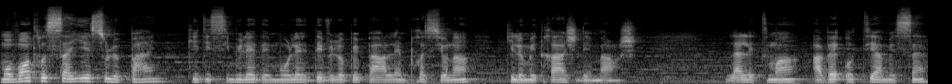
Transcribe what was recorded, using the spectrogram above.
Mon ventre saillait sous le pagne qui dissimulait des mollets développés par l'impressionnant kilométrage des marches. L'allaitement avait ôté à mes seins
